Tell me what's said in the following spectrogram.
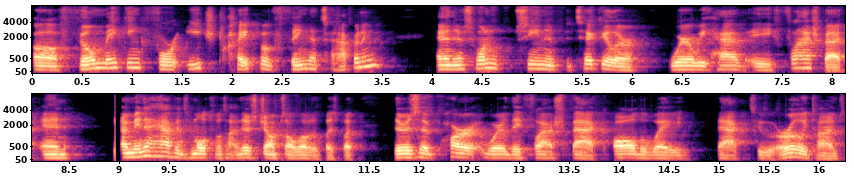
uh filmmaking for each type of thing that's happening and there's one scene in particular where we have a flashback and i mean it happens multiple times there's jumps all over the place but there's a part where they flash back all the way back to early times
